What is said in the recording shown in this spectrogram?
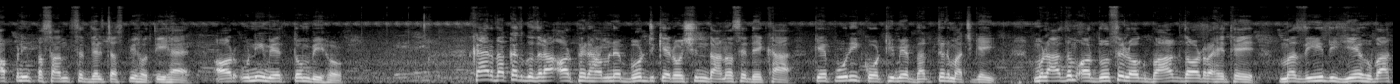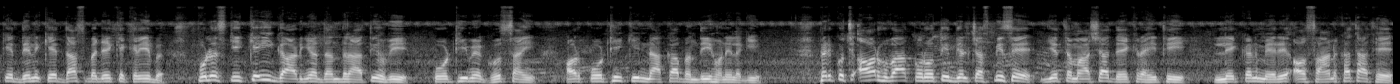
अपनी पसंद से दिलचस्पी होती है और उन्हीं में तुम भी हो। खैर, वक़्त गुजरा और फिर हमने बुर्ज के रोशनदानों से देखा कि पूरी कोठी में भगतर मच गई। मुलाजम और दूसरे लोग भाग दौड़ रहे थे। मज़ीद ये हुआ कि दिन के दस बजे के करीब पुलिस की कई गाड़ियाँ दंदनाती हुई कोठी में घुस आईं और कोठी की नाकाबंदी होने लगी। फिर कुछ और हुआ करोती दिलचस्पी से, ये तमाशा देख रही थी। लेकिन मेरे औसान खता थे।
